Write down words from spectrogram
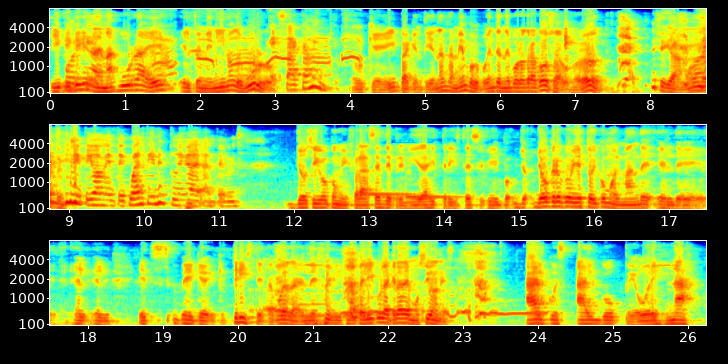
Y, que además burra es el femenino de burro. Exactamente. Ok, para que entiendan también, porque pueden entender por otra cosa. Sigamos. Definitivamente. ¿Cuál tienes tú en adelante, Lucha? yo sigo con mis frases deprimidas y tristes. Y yo, yo creo que hoy estoy como el man de el de el, el it's, eh, que- que- triste, ¿te acuerdas? El de la película que era de emociones. Algo es algo, peor es nada.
